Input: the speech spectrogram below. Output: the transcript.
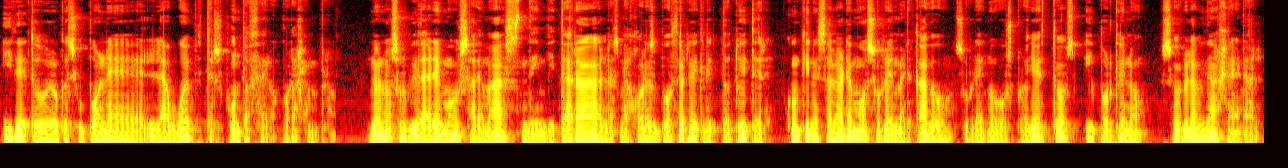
y de todo lo que supone la Web 3.0, por ejemplo. No nos olvidaremos además de invitar a las mejores voces de Crypto Twitter, con quienes hablaremos sobre el mercado, sobre nuevos proyectos y, por qué no, sobre la vida en general.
